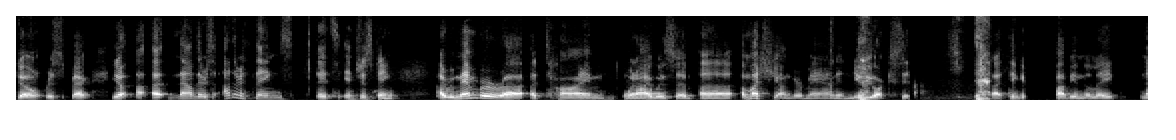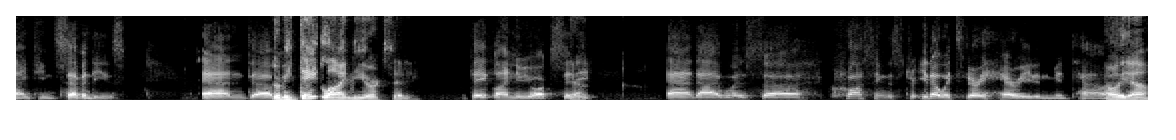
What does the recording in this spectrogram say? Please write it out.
don't respect, you know. Uh, uh, now there's other things. It's interesting. I remember uh, a time when I was a, a, much younger man in New York City. I think it was probably in the late 1970s, and uh, it would be Dateline, New York City. Dateline, New York City, yeah. And I was uh, crossing the street. You know, it's very harried in Midtown. Oh yeah,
